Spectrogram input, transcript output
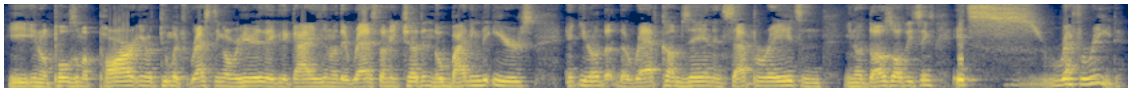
he, you know, pulls them apart. You know, too much resting over here. They, the guys, you know, they rest on each other. No biting the ears. And, you know, the, the ref comes in and separates and, you know, does all these things. It's refereed.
